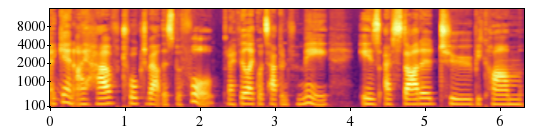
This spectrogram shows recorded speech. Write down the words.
again, I have talked about this before, but I feel like what's happened for me is I've started to become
